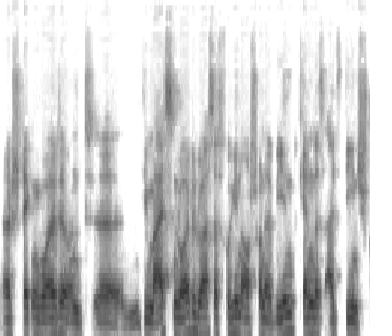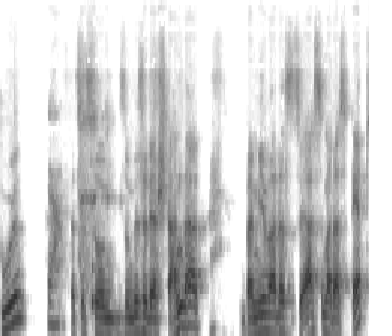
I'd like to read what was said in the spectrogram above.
äh, stecken wollte. Und äh, die meisten Leute, du hast das vorhin auch schon erwähnt, kennen das als den Stuhl. Ja. Das ist so, so ein bisschen der Standard bei mir war das zuerst immer das Bett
